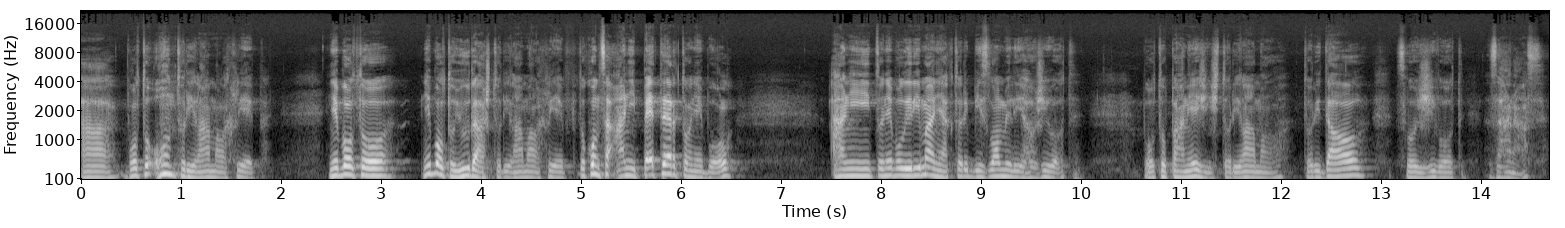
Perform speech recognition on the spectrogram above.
A bol to on, ktorý lámal chlieb. Nebol to, nebol to Judáš, ktorý lámal chlieb. Dokonca ani Peter to nebol. Ani to neboli Rímania, ktorí by zlomili jeho život. Bol to pán Ježiš, ktorý lámal, ktorý dal svoj život za nás.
